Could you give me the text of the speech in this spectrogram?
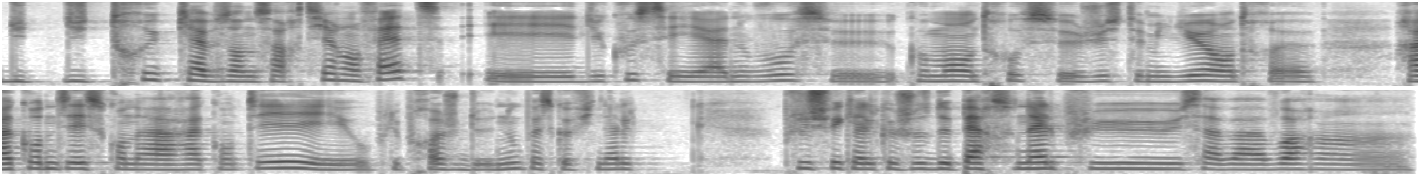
du, truc qui a besoin de sortir en fait. Et du coup c'est à nouveau ce comment on trouve ce juste milieu entre euh, raconter ce qu'on a à raconter et au plus proche de nous. Parce qu'au final plus je fais quelque chose de personnel plus ça va avoir un,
